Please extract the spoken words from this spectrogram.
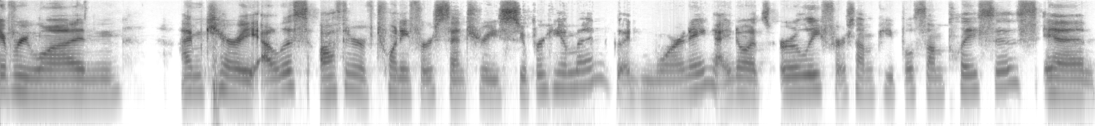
everyone. I'm Carrie Ellis, author of 21st Century Superhuman. Good morning. I know it's early for some people, some places, and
